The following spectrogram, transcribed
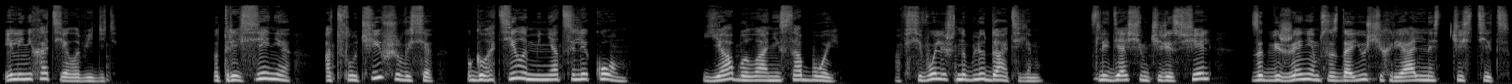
или не хотела видеть. Потрясение от случившегося поглотило меня целиком — я была не собой, а всего лишь наблюдателем, следящим через щель за движением создающих реальность частиц.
